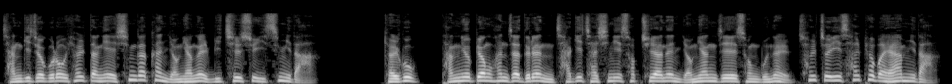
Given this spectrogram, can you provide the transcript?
장기적으로 혈당에 심각한 영향을 미칠 수 있습니다. 결국 당뇨병 환자들은 자기 자신이 섭취하는 영양제의 성분을 철저히 살펴봐야 합니다.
